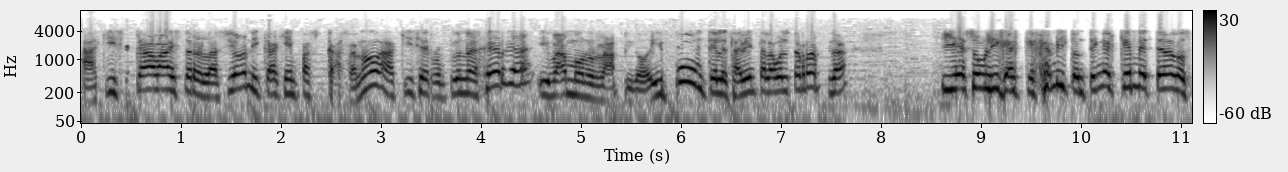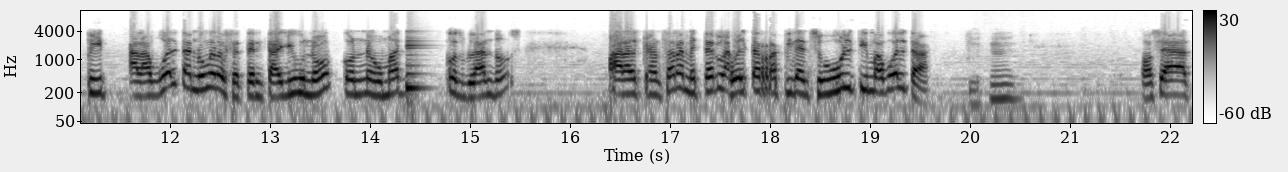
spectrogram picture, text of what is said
aquí se acaba esta relación y cada quien para su casa, ¿no? Aquí se rompió una jerga y vámonos rápido. Y ¡pum! que les avienta la vuelta rápida. Y eso obliga a que Hamilton tenga que meter a los pits a la vuelta número 71 con neumáticos blandos para alcanzar a meter la vuelta rápida en su última vuelta. O sea,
